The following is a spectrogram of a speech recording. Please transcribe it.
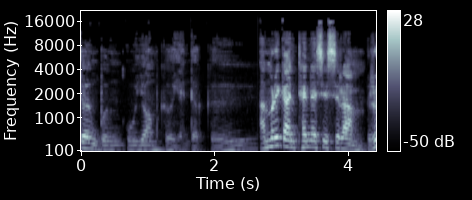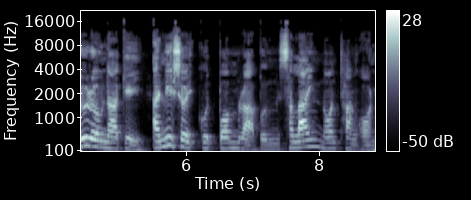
ตึงปึงอุยอมเกยันตะกืออเมริกันเทนเนสิสรัมรือเรานาเกอันนี้ช่วยกุดปอมราเป pung salain non thang on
